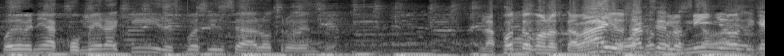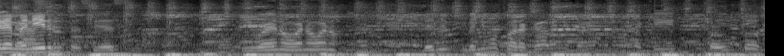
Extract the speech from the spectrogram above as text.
puede venir a comer aquí y después irse al otro evento. La foto con los caballos, Axel, los niños, caballos si quieren acá, venir. Así es. Y bueno, bueno, bueno. Ven- venimos para acá, ven, también tenemos aquí productos.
